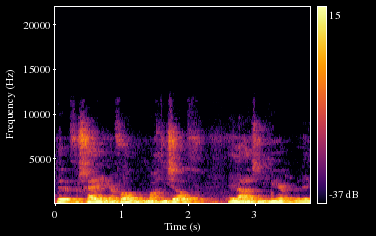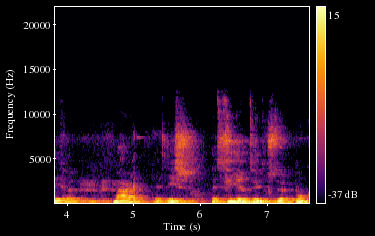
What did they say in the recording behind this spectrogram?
De verschijning ervan mag hij zelf helaas niet meer beleven, maar het is het 24ste boek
